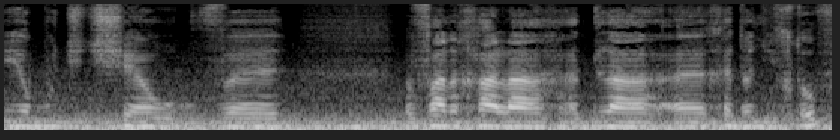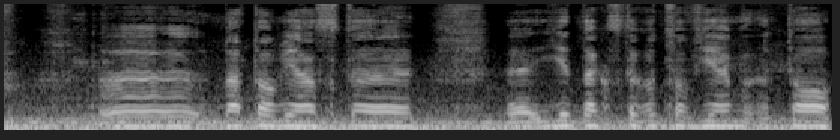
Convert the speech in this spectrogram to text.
i obudzić się w Valhalla dla e, hedonistów. E, natomiast jednak z tego co wiem, to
